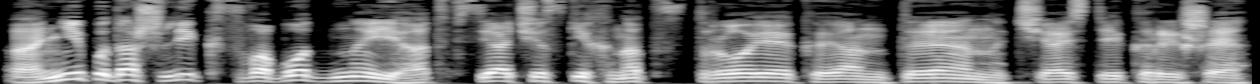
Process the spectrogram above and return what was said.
Они подошли к свободной от всяческих надстроек и антенн части крыши.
